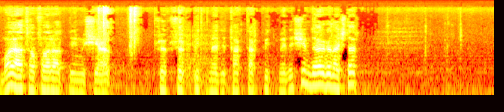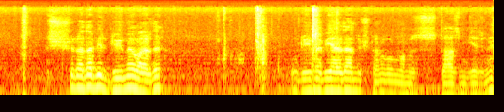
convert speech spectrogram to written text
bayağı tafaratlıymış ya. Sök sök bitmedi tak tak bitmedi. Şimdi arkadaşlar şurada bir düğme vardı. Bu düğme bir yerden düştü onu bulmamız lazım yerini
